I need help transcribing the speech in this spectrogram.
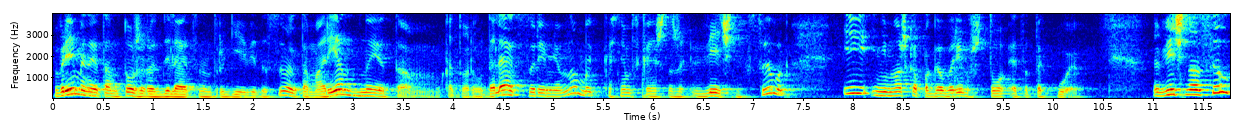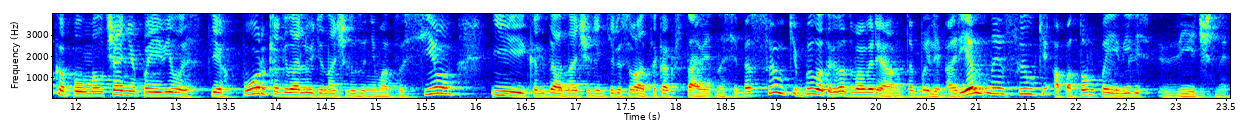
Временные там тоже разделяются на другие виды ссылок, там арендные, там, которые удаляются со временем, но мы коснемся, конечно же, вечных ссылок и немножко поговорим, что это такое. Вечная ссылка по умолчанию появилась с тех пор, когда люди начали заниматься SEO и когда начали интересоваться, как ставить на себя ссылки, было тогда два варианта. Были арендные ссылки, а потом появились вечные.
